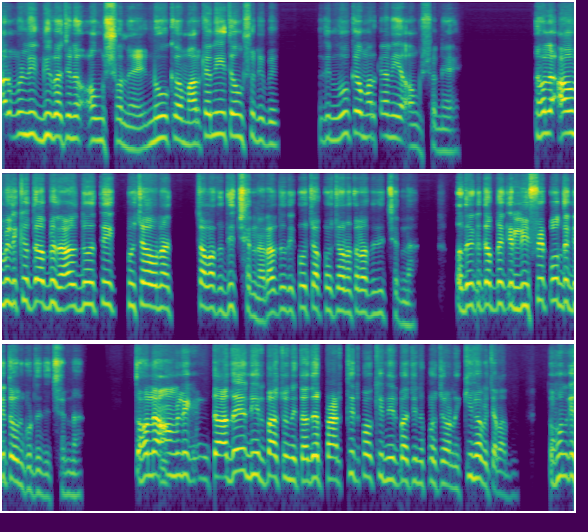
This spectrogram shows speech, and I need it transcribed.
আওয়ামী লীগ নির্বাচনে অংশ নেয়। নৌকা মার্কা নিয়ে তো অংশ নিবে। যদি নৌকা মার্কা নিয়ে অংশ নেয় তাহলে আওয়ামী লীগকে তো আপনি রাজনৈতিক প্রচারণা চালাতে দিচ্ছেন না। রাজনৈতিক প্রচার প্রচারণা চালাতে দিচ্ছেন না। তাদেরকে তো আপনাকে লিফলেট পর্যন্ত বিতরণ করতে দিচ্ছেন না। তাহলে আওয়ামী লীগ তাদের নির্বাচনী তাদের প্রার্থীর পক্ষে নির্বাচনী প্রচারণা কীভাবে চালাবে? তখন কি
